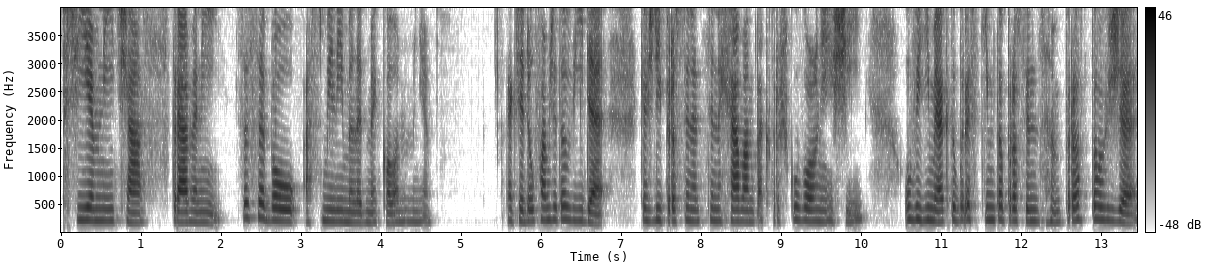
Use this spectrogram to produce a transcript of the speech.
příjemný čas strávený se sebou a s milými lidmi kolem mě. Takže doufám, že to vyjde. Každý prosinec si nechávám tak trošku volnější. Uvidíme, jak to bude s tímto prosincem, protože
